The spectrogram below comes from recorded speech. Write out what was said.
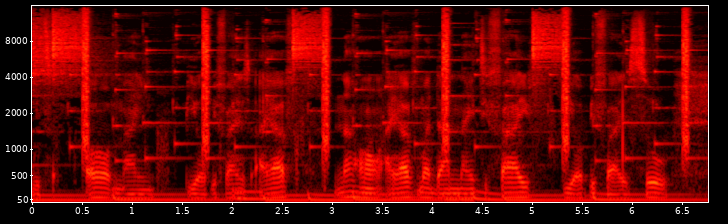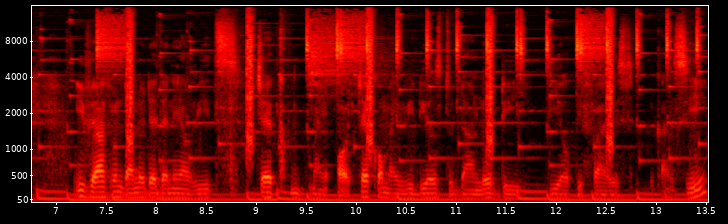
with all my Files. I have now I have more than 95 PLP files. So if you haven't downloaded any of it check my or check all my videos to download the files. You can see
